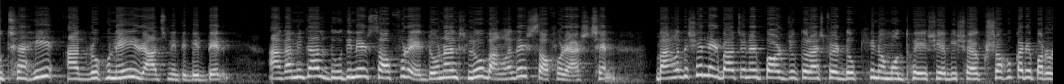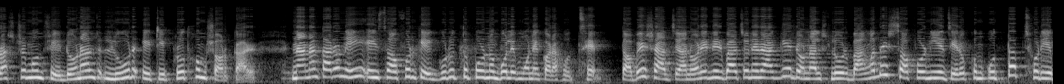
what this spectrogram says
উৎসাহী, আগ্রহ নেই রাজনীতিবিদদের। আগামীকাল দুদিনের সফরে ডোনাল্ড লু বাংলাদেশ সফরে আসছেন। বাংলাদেশের নির্বাচনের পর যুক্তরাষ্ট্রের দক্ষিণ ও মধ্য এশিয়া বিষয়ক সহকারী পররাষ্ট্রমন্ত্রী ডোনাল্ড লুর এটি প্রথম সরকার। নানা কারণেই এই সফরকে গুরুত্বপূর্ণ বলে মনে করা হচ্ছে। তবে সাত জানুয়ারি নির্বাচনের আগে ডোনাল্ড লুর বাংলাদেশ সফর নিয়ে যেরকম উত্তাপ ছড়িয়ে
